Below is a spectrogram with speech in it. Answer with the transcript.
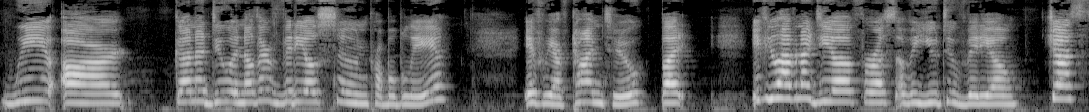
We are gonna do another video soon, probably, if we have time to. But if you have an idea for us of a YouTube video, just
